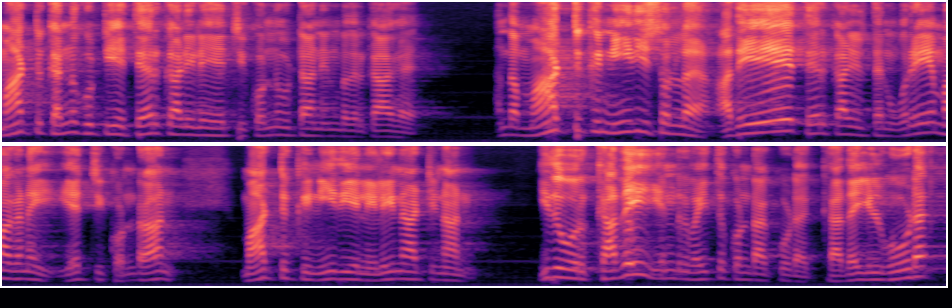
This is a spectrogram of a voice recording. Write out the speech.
மாட்டு கண்ணுக்குட்டியை தேர்காலிலே ஏற்றி கொண்டு விட்டான் என்பதற்காக அந்த மாட்டுக்கு நீதி சொல்ல அதே தேர்காலில் தன் ஒரே மகனை ஏற்றி கொன்றான். மாட்டுக்கு நீதியை நிலைநாட்டினான். இது ஒரு கதை என்று வைத்துக்கொண்டா கூட கதையில் கூட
